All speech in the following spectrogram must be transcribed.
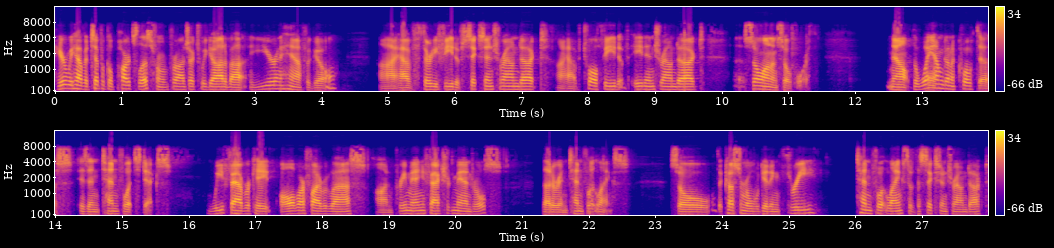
here we have a typical parts list from a project we got about a year and a half ago. I have 30 feet of 6 inch round duct, I have 12 feet of 8 inch round duct, uh, so on and so forth. Now the way I'm going to quote this is in 10 foot sticks. We fabricate all of our fiberglass on pre-manufactured mandrels that are in 10 foot lengths. So the customer will be getting three 10 foot lengths of the 6 inch round duct,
